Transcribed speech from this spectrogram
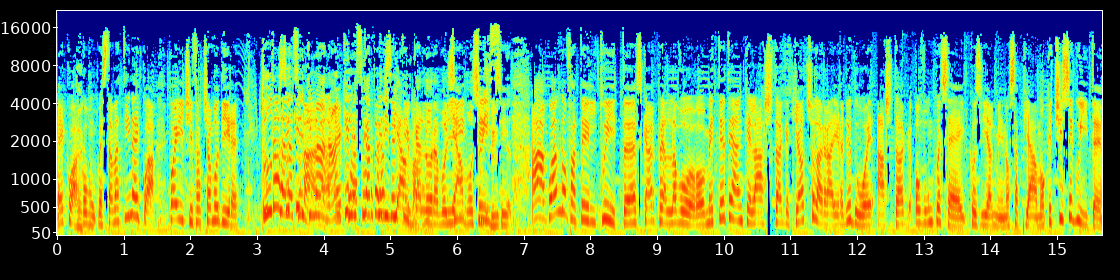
È qua Ecco. comunque, stamattina è qua. Poi ci facciamo dire Tutta tutta la settimana, è anche qua le scarpe di Bianca, settimana. allora, vogliamo, Sì, sì. sì, sì. Ah, quando fate il tweet eh, scarpe al lavoro, mettete anche l'hashtag chiocciola Rai Radio 2, hashtag ovunque sei, così almeno sappiamo che ci seguite.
